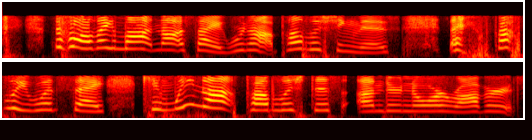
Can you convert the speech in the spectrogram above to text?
they might not say we're not publishing this, they probably would say, "Can we not publish this under Nora Roberts,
